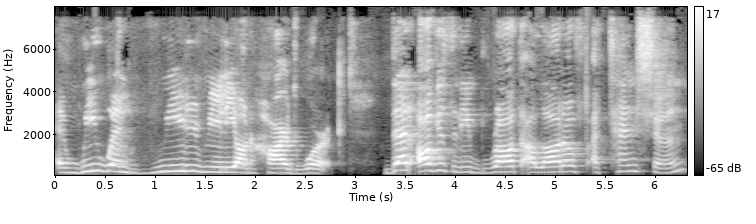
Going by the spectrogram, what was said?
and we went really, really on hard work that obviously brought a lot of attention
